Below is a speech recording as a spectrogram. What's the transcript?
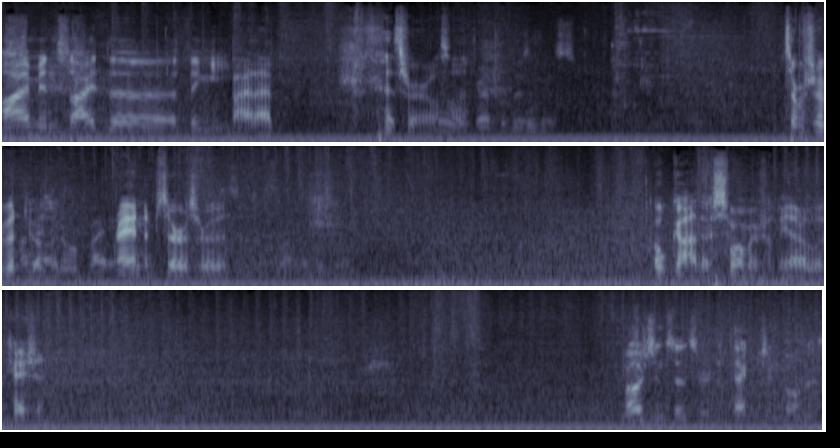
I'm inside the thingy. Bye, lab. That's where I also. Oh, good, we're losing this. Service ribbon. How did it over by eight? Random service ribbon. Oh god, they're swarming from the other location. Motion sensor detection bonus.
